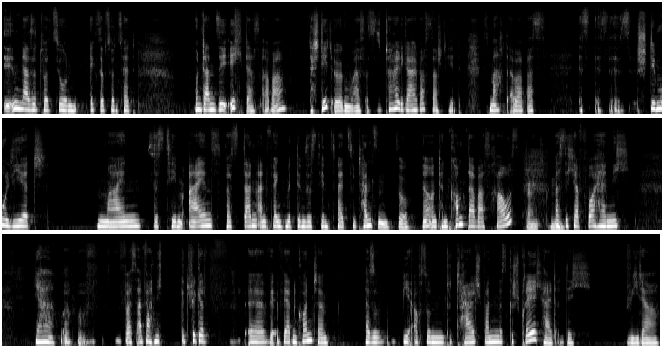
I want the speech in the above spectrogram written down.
in einer Situation XYZ. Und dann sehe ich das aber, da steht irgendwas, es ist total egal, was da steht. Es macht aber was, es, es, es stimuliert mein System 1, was dann anfängt mit dem System 2 zu tanzen. So, ne? Und dann kommt da was raus, genau. was ich ja vorher nicht, ja, was einfach nicht getriggert äh, werden konnte. Also wie auch so ein total spannendes Gespräch halt dich wieder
